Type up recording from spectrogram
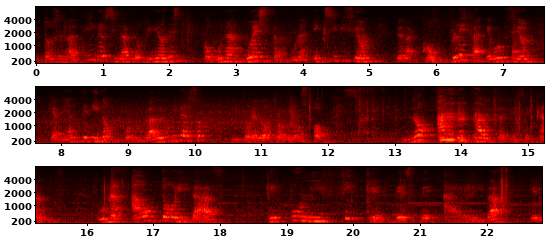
Entonces, la diversidad de opiniones como una muestra, una exhibición de la compleja evolución que habían tenido por un lado el universo y por el otro los hombres. No hace falta, dice Kant, una autoridad que unifique desde arriba el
